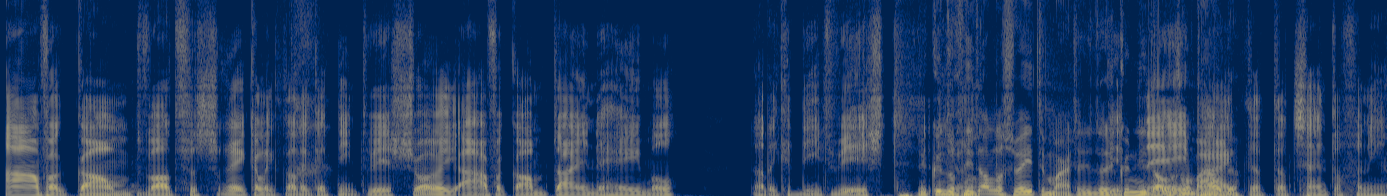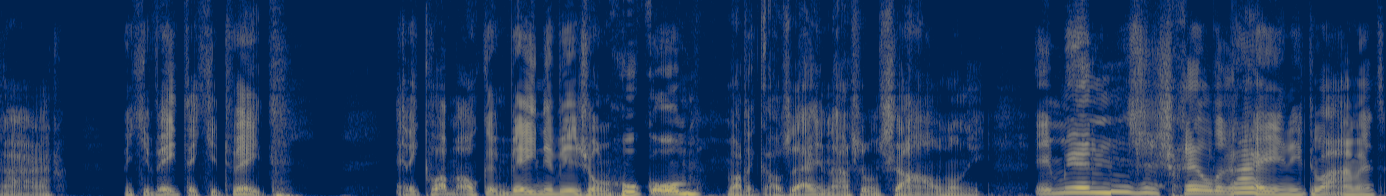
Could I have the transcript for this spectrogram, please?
Averkamp, wat verschrikkelijk dat ik het niet wist. Sorry Averkamp, daar in de hemel, dat ik het niet wist. Je kunt toch niet alles weten, Maarten? Dus je kunt niet nee, alles onthouden. maar dat, dat zijn toch van die raar... Want je weet dat je het weet. En ik kwam ook in Wenen weer zo'n hoek om, wat ik al zei, naar zo'n zaal van die immense schilderijen, nietwaar? Met,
